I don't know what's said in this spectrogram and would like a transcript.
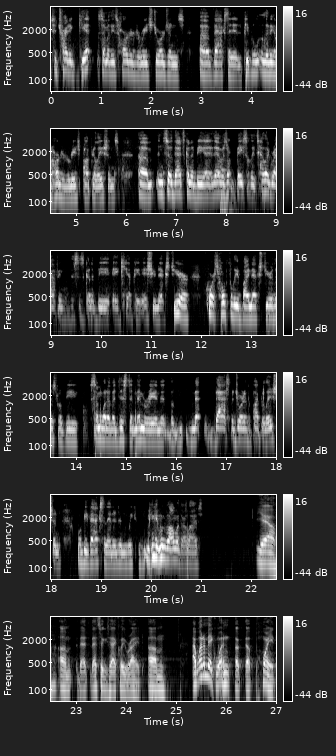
to try to get some of these harder to reach Georgians uh, vaccinated, people living in harder to reach populations. Um, and so that's going to be, a, that was basically telegraphing this is going to be a campaign issue next year. Of course, hopefully by next year, this will be somewhat of a distant memory and that the vast majority of the population will be vaccinated and we can, we can move on with our lives. Yeah, um, that, that's exactly right. Um, I want to make one a, a point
